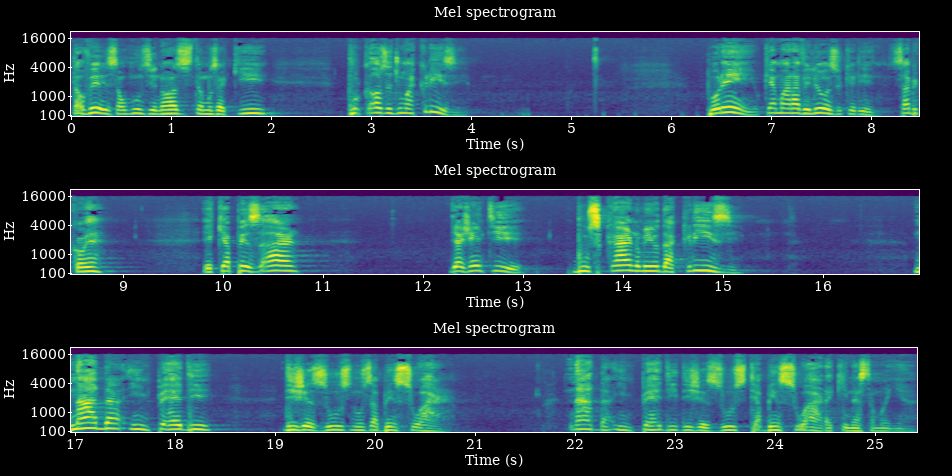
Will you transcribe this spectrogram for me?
Talvez alguns de nós estamos aqui por causa de uma crise. Porém, o que é maravilhoso, querido, sabe qual é? É que apesar de a gente buscar no meio da crise, nada impede de Jesus nos abençoar. Nada impede de Jesus te abençoar aqui nesta manhã.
